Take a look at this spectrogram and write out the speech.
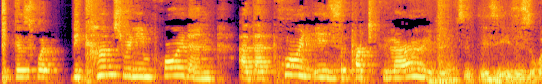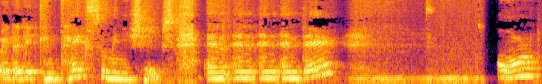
because what becomes really important at that point is the particularity of the disease, is the way that it can take so many shapes. And, and, and, and there, all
